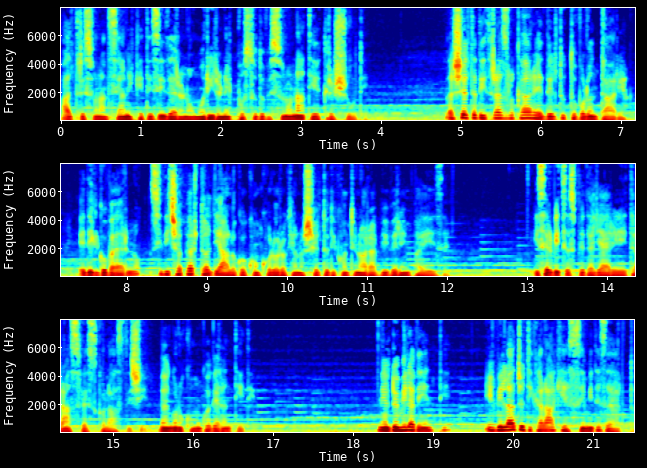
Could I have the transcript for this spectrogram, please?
altri sono anziani che desiderano morire nel posto dove sono nati e cresciuti. La scelta di traslocare è del tutto volontaria ed il governo si dice aperto al dialogo con coloro che hanno scelto di continuare a vivere in paese. I servizi ospedalieri e i transfer scolastici vengono comunque garantiti. Nel 2020 il villaggio di Kalaki è semideserto.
